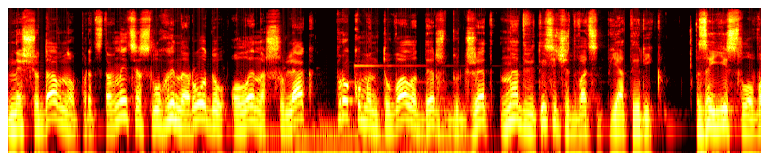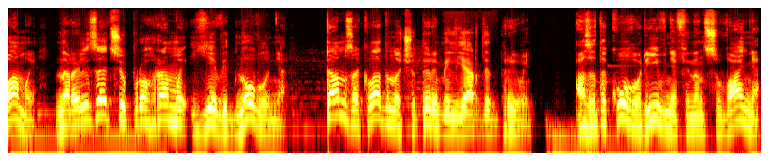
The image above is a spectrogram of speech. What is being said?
Нещодавно представниця Слуги народу Олена Шуляк прокоментувала держбюджет на 2025 рік. За її словами, на реалізацію програми є відновлення. Там закладено 4 мільярди гривень. А за такого рівня фінансування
